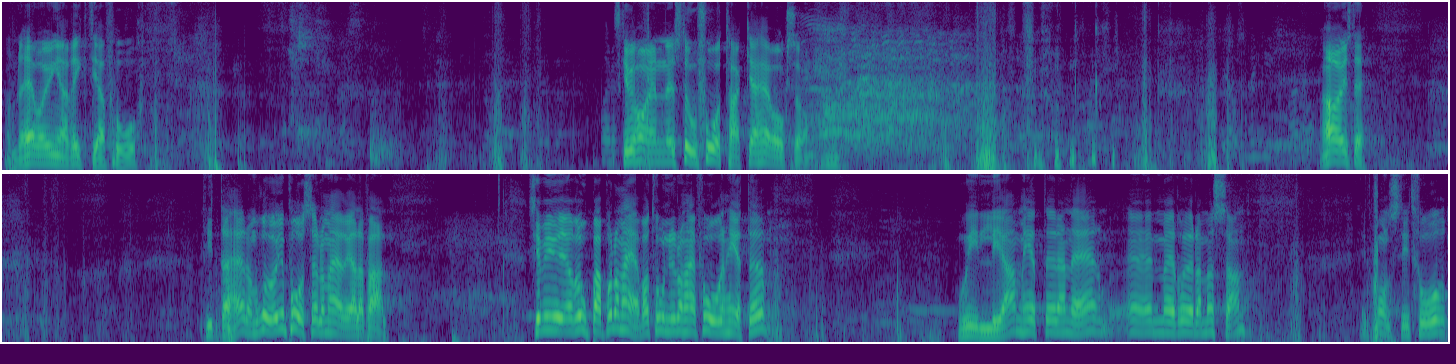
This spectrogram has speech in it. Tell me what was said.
Det här var ju inga riktiga får. Ska vi ha en eh, stor fårtacka här också? Ja, just det. Titta här, de rör ju på sig de här i alla fall. Ska vi ropa på de här? Vad tror ni de här fåren heter? William heter den där eh, med röda mössan. Ett konstigt får.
